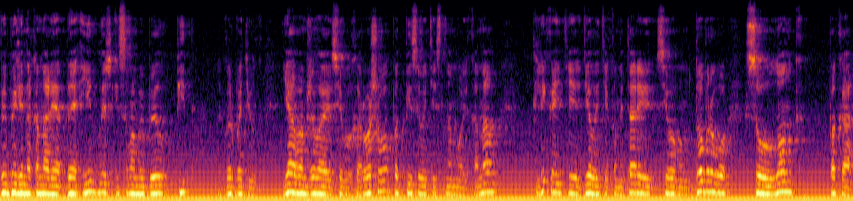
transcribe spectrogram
Вы были на канале The English и с вами был Пит Горбатюк. Я вам желаю всего хорошего. Подписывайтесь на мой канал, кликайте, делайте комментарии. Всего вам доброго. So long. Пока.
